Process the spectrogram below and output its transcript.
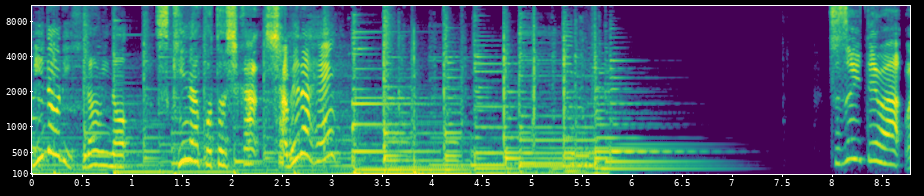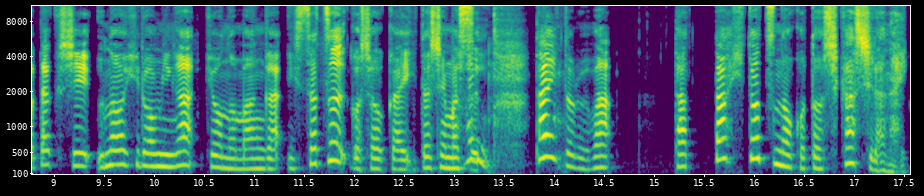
緑ひろみの好きなことしか喋らへん。続いては私、宇野ひろみが今日の漫画一冊ご紹介いたします。はいタイトルは、た一つのことしか知らない。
